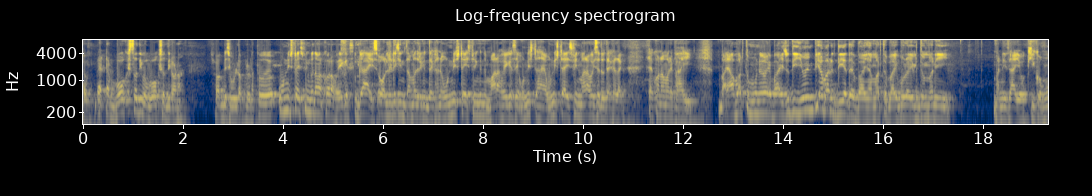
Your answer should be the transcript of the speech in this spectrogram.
সব। একটা বক্স তো দিব বক্সও দিল না। সব বেশি উল্টা পাল্টা। তো উনিশটা স্পিন কিন্তু আমার করা হয়ে গেছে। গাইস অলরেডি কিন্তু আমাদের কিন্তু এখানে উনিশটা স্পিন কিন্তু মারা হয়ে গেছে। উনিশটা হ্যাঁ উনিশটা স্পিন মারা হয়েছে তো দেখা যাক। এখন আমার ভাই ভাই, আমার তো মনে হয় ভাই, যদি ইউএমপি আমার দিয়ে দেয়, ভাই, আমার তো ভাই পুরো একদম মানে মানে যাই হোক, কী কমু।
